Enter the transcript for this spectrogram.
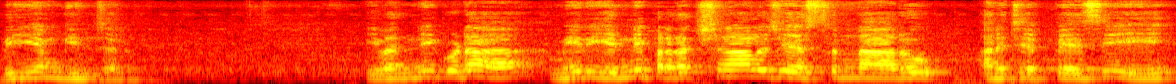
బియ్యం గింజలు. ఇవన్నీ కూడా మీరు ఎన్ని ప్రదక్షిణాలు చేస్తున్నారు అని చెప్పేసి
